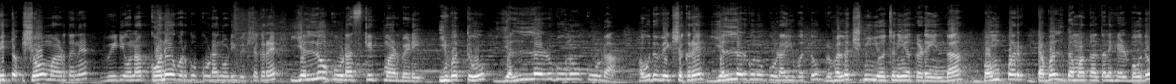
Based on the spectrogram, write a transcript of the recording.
ವಿತ್ ಶೋ ಮಾಡ್ತೇನೆ. ವಿಡಿಯೋನ ಕೊನೆವರೆಗೂ ಕೂಡ ನೋಡಿ ವೀಕ್ಷಕರೇ, ಎಲ್ಲೂ ಕೂಡ ಸ್ಕಿಪ್ ಮಾಡಬೇಡಿ. ಇವತ್ತು ಎಲ್ಲರಿಗೂ ಕೂಡ, ಹೌದು ವೀಕ್ಷಕರೇ, ಎಲ್ಲರಿಗೂ ಕೂಡ ಇವತ್ತು ಗೃಹಲಕ್ಷ್ಮಿ ಯೋಜನೆಯ ಕಡೆಯಿಂದ ಬಂಪರ್ ಡಬಲ್ ಧಮಾಕ್ ಅಂತಾನೆ ಹೇಳ್ಬಹುದು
